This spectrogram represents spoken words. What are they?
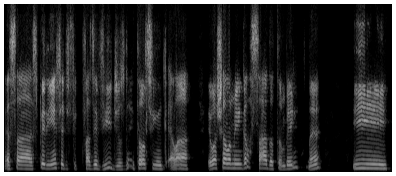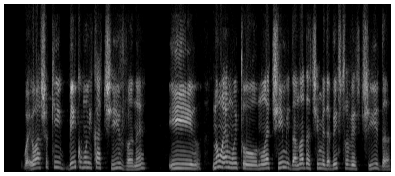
essa experiência de fazer vídeos, né? Então, assim, ela eu acho ela meio engraçada também, né? E eu acho que bem comunicativa, né? E não é muito, não é tímida, nada tímida, é bem extrovertida.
